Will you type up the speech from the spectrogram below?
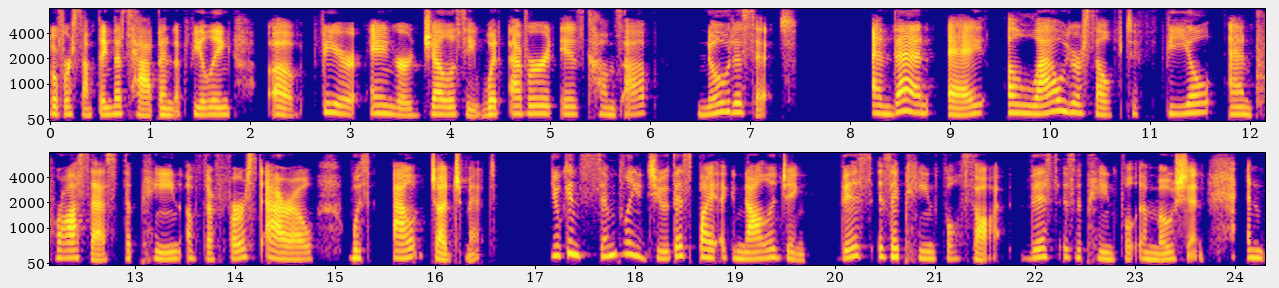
over something that's happened, feeling of fear, anger, jealousy, whatever it is comes up, notice it. And then A, allow yourself to feel and process the pain of the first arrow without judgment. You can simply do this by acknowledging this is a painful thought. This is a painful emotion. And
